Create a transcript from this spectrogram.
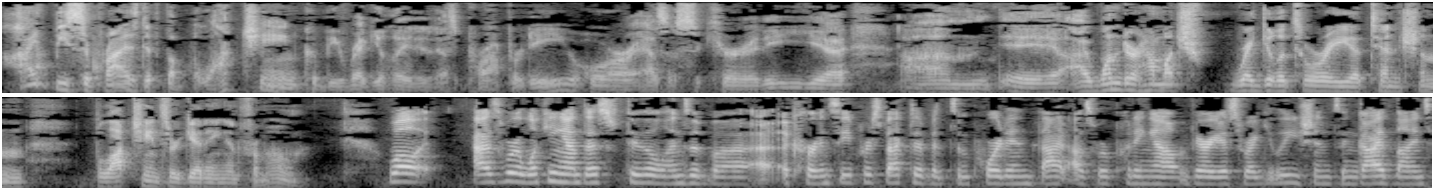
I'd be surprised if the blockchain could be regulated as property or as a security. Uh, um, uh, I wonder how much regulatory attention blockchains are getting and from whom. Well, as we're looking at this through the lens of a, a, currency perspective, it's important that as we're putting out various regulations and guidelines,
